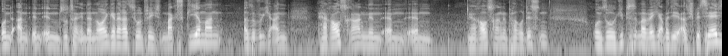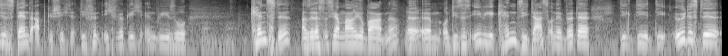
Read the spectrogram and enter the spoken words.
und an, in, in sozusagen in der neuen Generation finde ich Max Giermann, also wirklich einen herausragenden, ähm, ähm, herausragenden Parodisten. Und so gibt es immer welche, aber die, also speziell diese Stand-up-Geschichte, die finde ich wirklich irgendwie so. Kennst du, also das ist ja Mario Barth, ne? Äh, ähm, und dieses ewige kennen Sie das und dann wird er die, die, die ödeste,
